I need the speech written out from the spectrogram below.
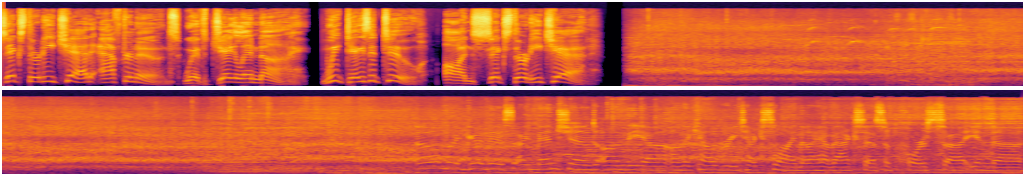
630 CHED Afternoons with Jaylen Nye. Weekdays at 2 on 630 CHED. Oh my goodness! I mentioned on the uh, on the Calgary text line that I have access, of course, uh, in. Uh,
